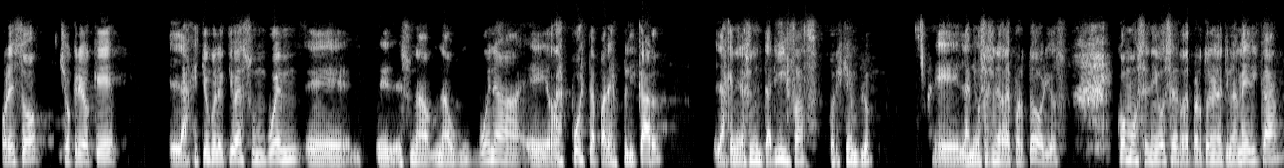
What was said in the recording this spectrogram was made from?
Por eso yo creo que la gestión colectiva es un buen, eh, es una, una buena respuesta para explicar la generación de tarifas, por ejemplo, la negociación de repertorios, cómo se negocia el repertorio en Latinoamérica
